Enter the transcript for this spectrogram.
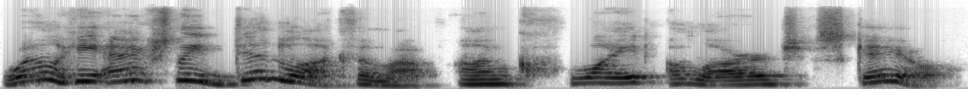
Well, he actually did lock them up on quite a large scale.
